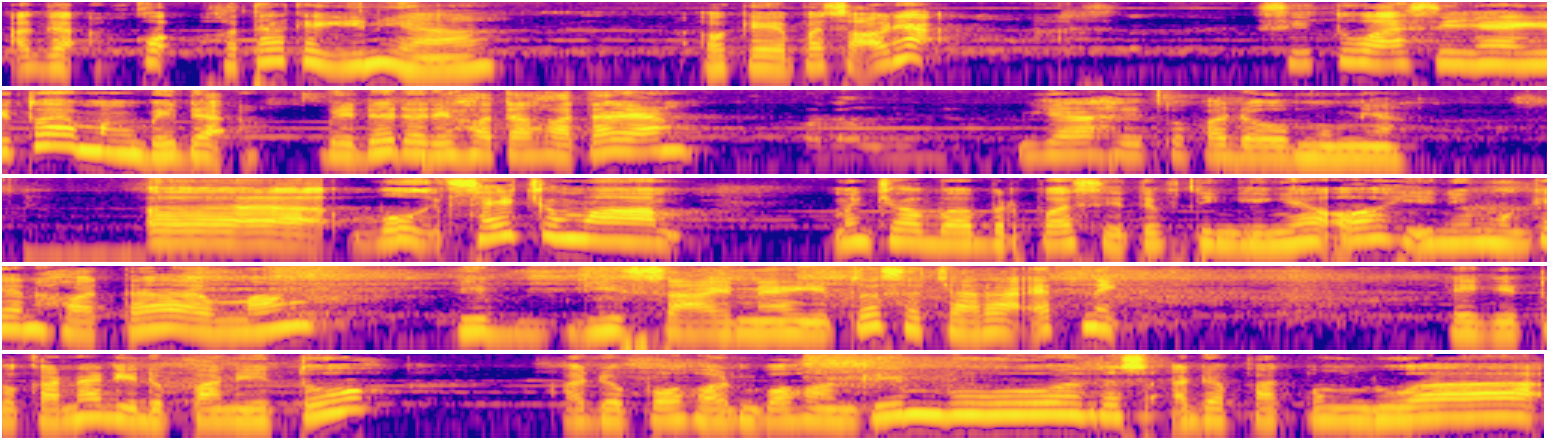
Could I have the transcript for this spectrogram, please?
agak kok hotel kayak gini ya. Oke, pas soalnya situasinya itu emang beda, beda dari hotel-hotel yang ya itu pada umumnya. Eh, bu- saya cuma mencoba berpositif tingginya. Oh, ini mungkin hotel emang di desainnya itu secara etnik, kayak gitu. Karena di depan itu ada pohon-pohon rimbun, terus ada patung dua,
